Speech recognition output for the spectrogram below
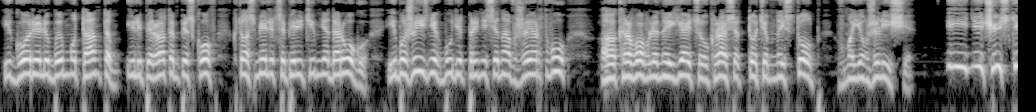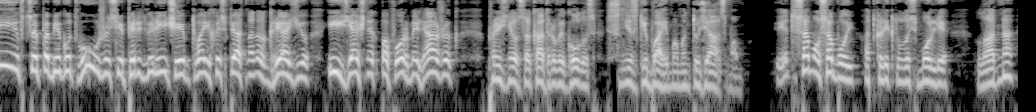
и горе любым мутантам или пиратам песков, кто осмелится перейти мне дорогу, ибо жизнь их будет принесена в жертву а окровавленные яйца украсят тотемный столб в моем жилище. И нечестивцы побегут в ужасе перед величием твоих испятнанных грязью и изящных по форме ляжек, — произнес закадровый голос с несгибаемым энтузиазмом. — Это само собой, — откликнулась Молли. — Ладно,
